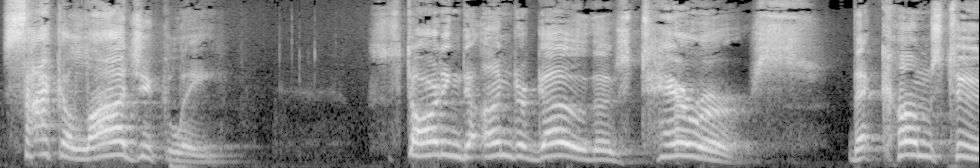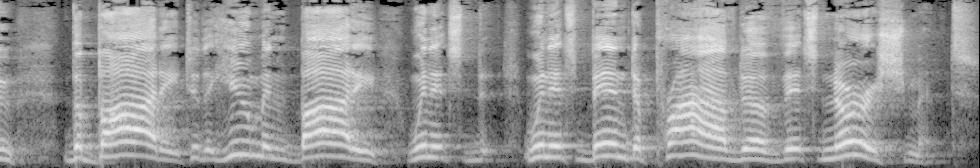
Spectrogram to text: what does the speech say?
psychologically starting to undergo those terrors that comes to the body, to the human body when it's, when it's been deprived of its nourishment.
